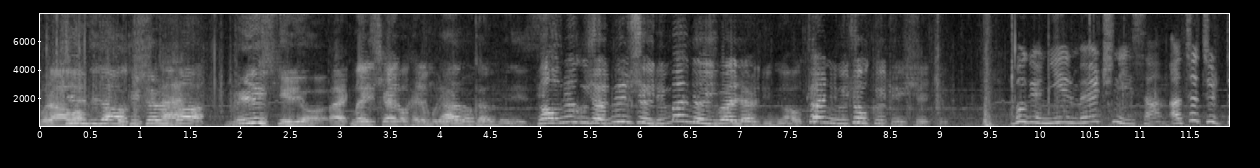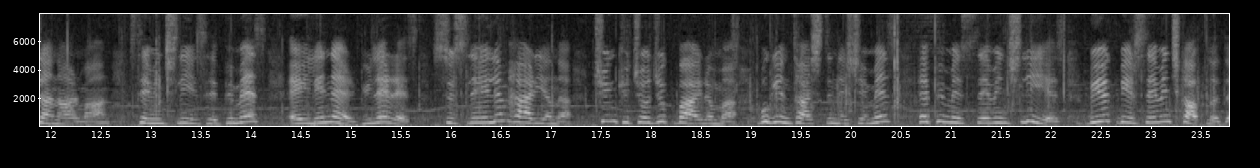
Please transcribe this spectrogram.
Bravo. Şimdi de alkışlarımıza Melis geliyor. Evet Melis gel bakalım buraya. Gel bakalım Melis. Ya ne güzel bilseydim ben de ezberlerdim ya. Kendimi çok kötü hissettim. Bugün 23 Nisan Atatürk'ten armağan. Sevinçliyiz hepimiz, eğlenir, güleriz, süsleyelim her yanı. Çünkü çocuk bayramı. Bugün taştı neşemiz, hepimiz sevinçliyiz. Büyük bir sevinç kapladı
